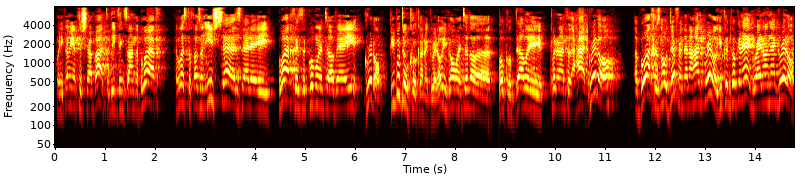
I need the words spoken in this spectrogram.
when you're coming up to Shabbat to leave things on the blech, unless the Chazon Ish says that a blech is equivalent of a griddle. People do cook on a griddle. You go into the local deli, put it onto the hot griddle, a blech is no different than a hot griddle. You could cook an egg right on that griddle.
